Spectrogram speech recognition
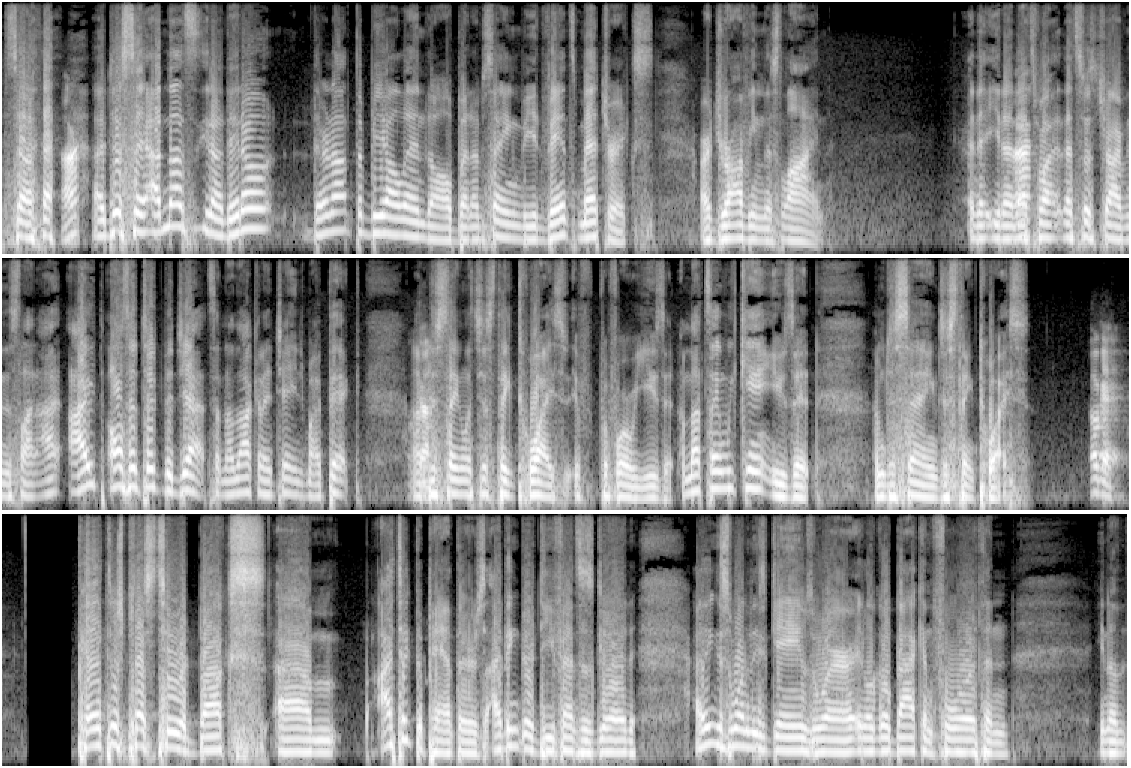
So right. I just say I'm not. You know, they don't. They're not the be all end all, but I'm saying the advanced metrics are driving this line. And that, you know that's why that's what's driving this line. I, I also took the Jets, and I'm not going to change my pick. I'm just saying let's just think twice if before we use it. I'm not saying we can't use it. I'm just saying just think twice. Okay. Panthers plus two at Bucks. Um, I took the Panthers. I think their defense is good. I think it's one of these games where it'll go back and forth, and you know,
